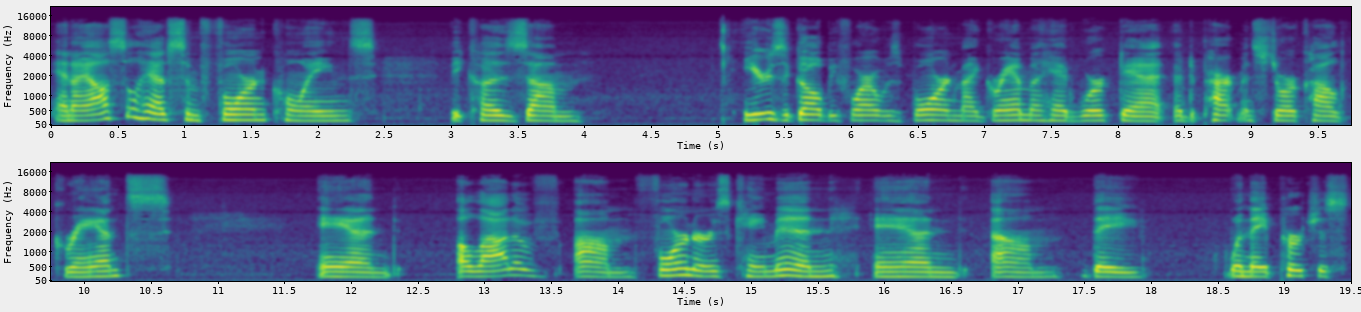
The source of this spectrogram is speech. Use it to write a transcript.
and I also have some foreign coins because um, years ago, before I was born, my grandma had worked at a department store called Grant's. And a lot of um, foreigners came in and um, they, when they purchased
